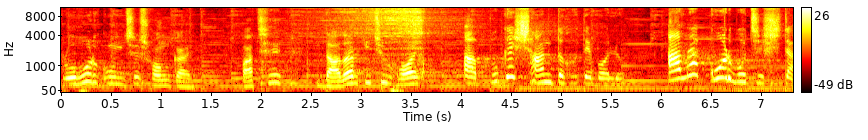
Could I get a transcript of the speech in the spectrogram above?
প্রহর গুনছে শঙ্কায়। পাছে দাদার কিছু হয়? আব্বুকে শান্ত হতে বলো। আমরা করব চেষ্টা।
